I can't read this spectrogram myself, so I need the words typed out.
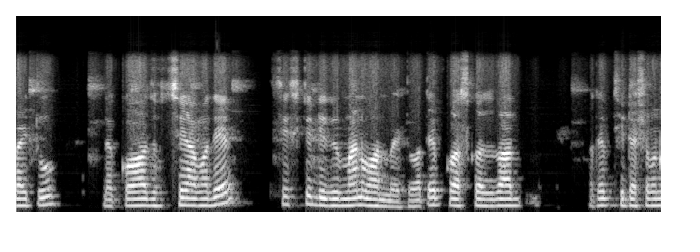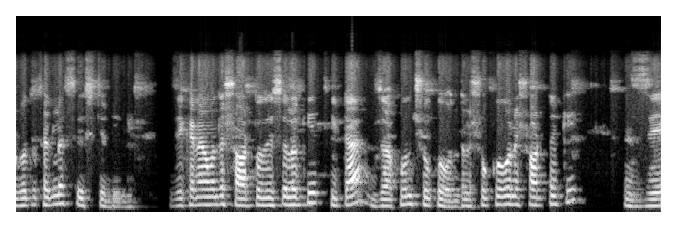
বাই টু কজ হচ্ছে আমাদের সিক্সটি ডিগ্রি মান ওয়ান বাই টু অতএব কস কস বাদ অতএব থিটা সমান কত থাকলে সিক্সটি ডিগ্রি যেখানে আমাদের শর্ত দিয়েছিল কি? থিটা যখন সূক্ষ্মকোণ, তাহলে সূক্ষ্মকোণের শর্ত কি? যে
